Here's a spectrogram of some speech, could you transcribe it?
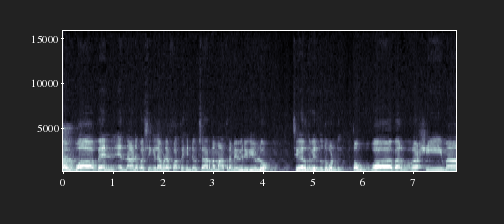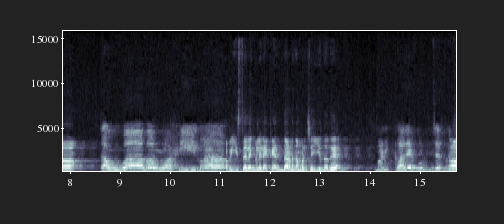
തവാബൻ എന്നാണ്. പക്ഷെങ്കിൽ അവിടെ ഫതഹിന്റെ ഉച്ചാരണം മാത്രമേ വരികയുള്ളൂ. ചേർന്ന് വരുന്നത് കൊണ്ട്. തവ്വാബർ റഹീമ അപ്പൊ ഈ സ്ഥലങ്ങളിലൊക്കെ എന്താണ് നമ്മൾ ചെയ്യുന്നത്? മണിക്കാതെ കൂട്ടിച്ചേർത്ത് ആ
